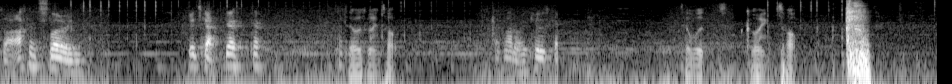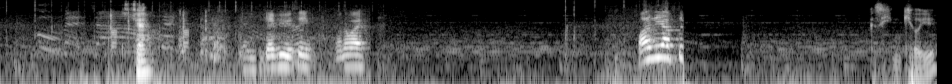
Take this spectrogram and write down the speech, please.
So I can slow him. Let's go, go, go. Ted was going top. That's not a kill this guy. Ted was going top. Okay. He gave you a thing. Run away. Why does he have to? Because he can kill you.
